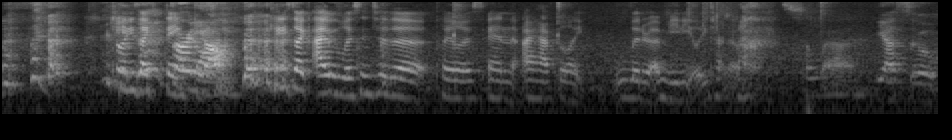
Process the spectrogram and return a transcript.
you. Katie's like, it's thank already God. off. Katie's like, I listened to the playlist and I have to like literally immediately turn it off. So bad. yeah. So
